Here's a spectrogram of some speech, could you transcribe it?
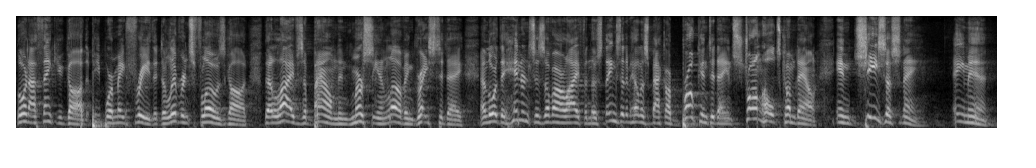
Lord, I thank you, God, that people are made free, that deliverance flows, God, that lives abound in mercy and love and grace today. And Lord, the hindrances of our life and those things that have held us back are broken today and strongholds come down. In Jesus' name, amen.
